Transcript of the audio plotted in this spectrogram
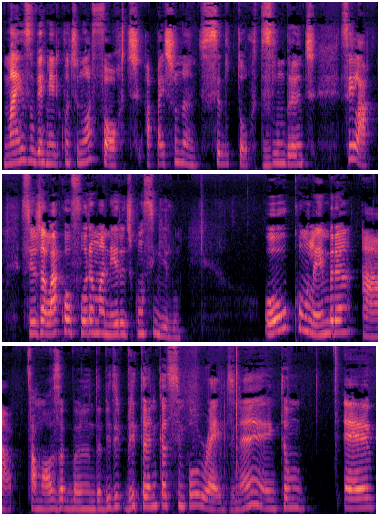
mas o vermelho continua forte, apaixonante, sedutor, deslumbrante, sei lá, seja lá qual for a maneira de consegui-lo. Ou como lembra a famosa banda britânica Simple Red, né? Então, é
